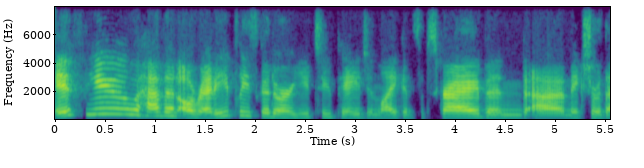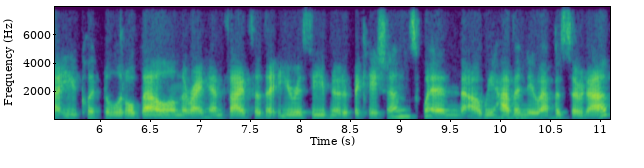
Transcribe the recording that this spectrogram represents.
if you haven't already, please go to our YouTube page and like and subscribe, and uh, make sure that you click the little bell on the right hand side so that you receive notifications when uh, we have a new episode up.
